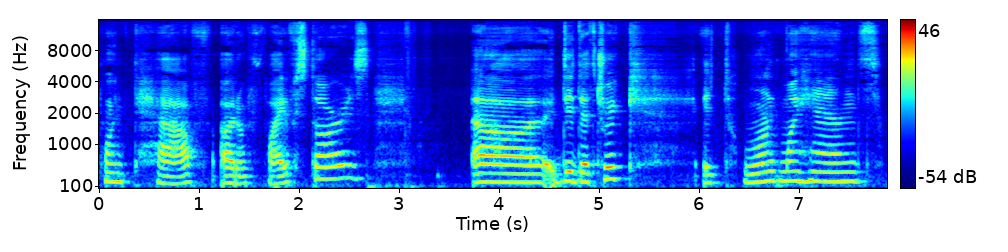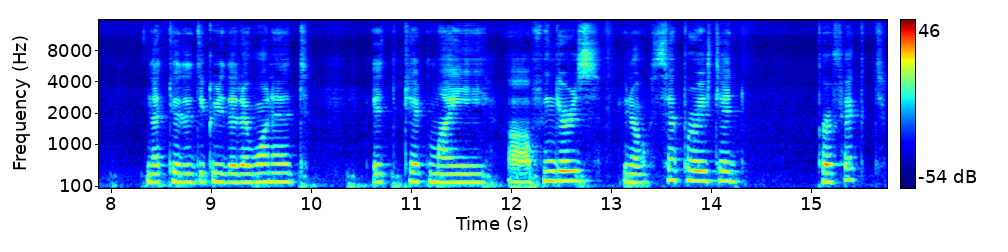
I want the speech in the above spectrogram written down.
point half out of five stars. Uh, did the trick. It warmed my hands, not to the degree that I wanted. It kept my uh, fingers, you know, separated, perfect.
